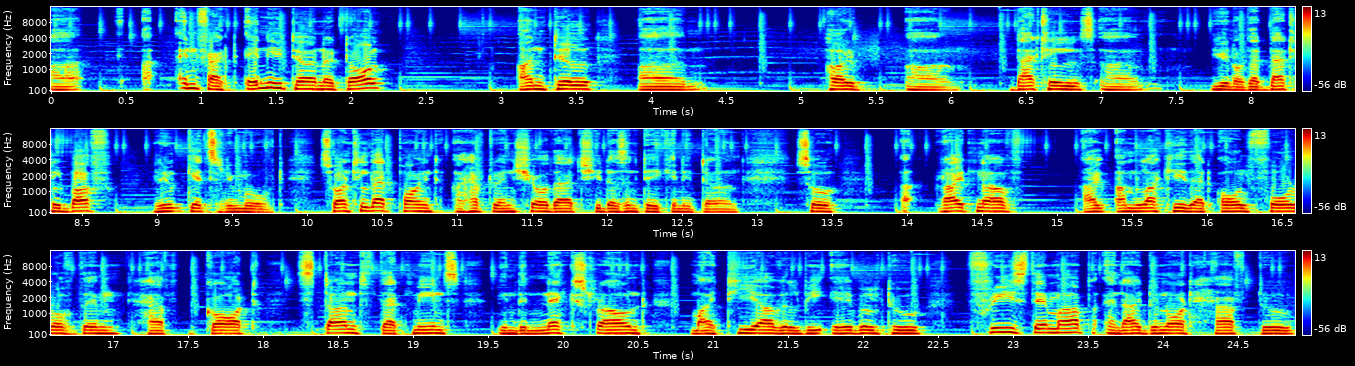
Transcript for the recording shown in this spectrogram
uh, in fact, any turn at all until um, her uh, battles, uh, you know, that battle buff gets removed. So until that point, I have to ensure that she doesn't take any turn. So uh, right now, I, am lucky that all four of them have got stunned. That means in the next round, my Tia will be able to freeze them up and I do not have to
